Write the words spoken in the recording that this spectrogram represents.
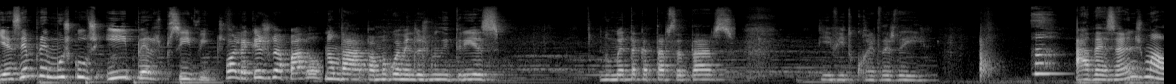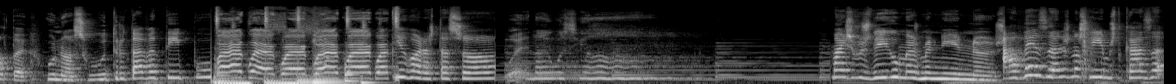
E é sempre em músculos hiper específicos. Olha, quer jogar paddle? Não dá, pá, magoei-me em 2013 no metacatarse a tarso e evito correr desde aí. Há 10 anos, malta, o nosso útero estava tipo... E agora está só... Mais vos digo, meus meninos, há 10 anos nós saíamos de casa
